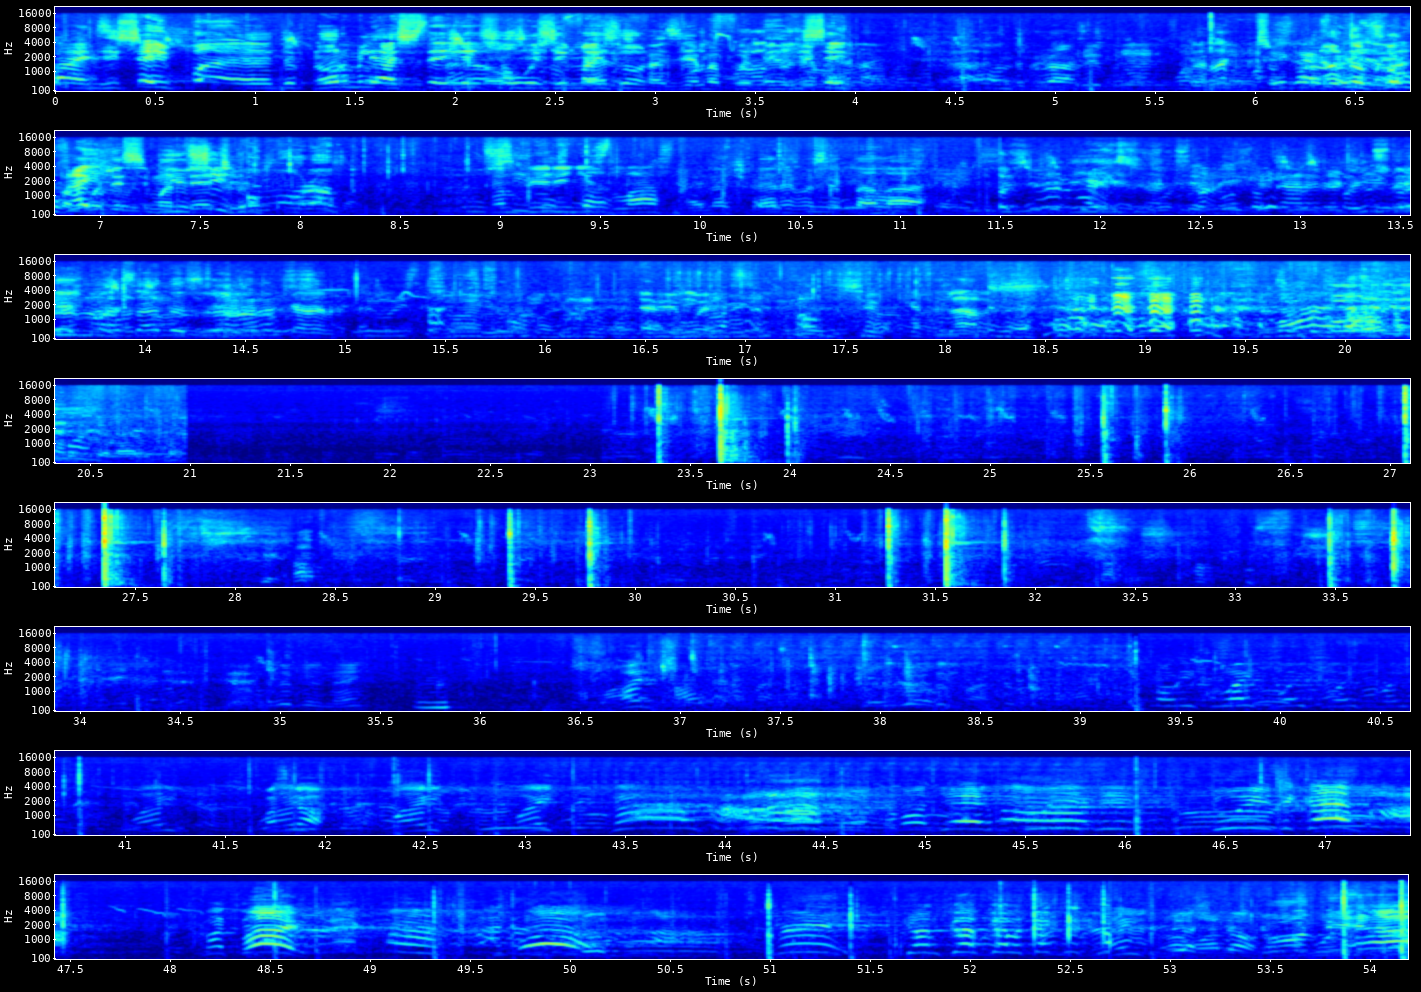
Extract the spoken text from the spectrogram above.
line. He say uh, the, normally I stay uh, always in my zone. He say on the ground. No, no, from I, you see, go more up. Aí nas férias você tá lá. Mm. What? Wait, wait, wait, wait, wait. Wait, wait. Come come come. Take this.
